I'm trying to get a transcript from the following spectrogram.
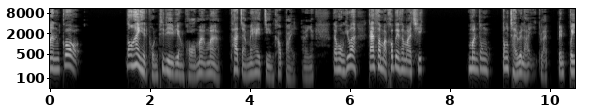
มันก็ต้องให้เหตุผลที่ดีเพียงพอมากๆ ถ้าจะไม่ให้จีนเข้าไปอะไรเงี้ย แต่ผมคิดว่าการสมัครเข้าเป็นสมาชิก มันต้องต้องใช้เวลาอีกหลายเป็นปี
